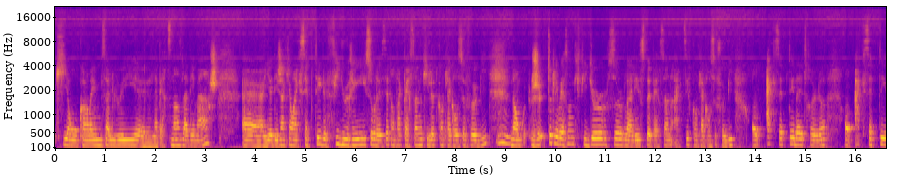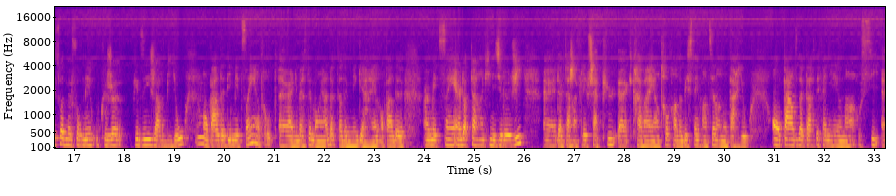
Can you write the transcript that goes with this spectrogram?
qui ont quand même salué la pertinence de la démarche. Il y a des gens qui ont accepté de figurer sur le site en tant que personne qui lutte contre la grossophobie. Mm. Donc, je- toutes les personnes qui figurent sur la liste de personnes actives contre la grossophobie ont accepté d'être là, ont accepté soit de me fournir ou que je rédige leur bio. Mm. On parle de des médecins, entre autres, euh, à l'Université de Montréal, docteur Dominique Garel. On parle d'un médecin, un docteur en kinésiologie, euh, docteur Jean-Philippe Chaput, euh, qui travaille, entre autres, en obésité infantile en Ontario. On parle du docteur Stéphanie Léonard aussi, euh,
